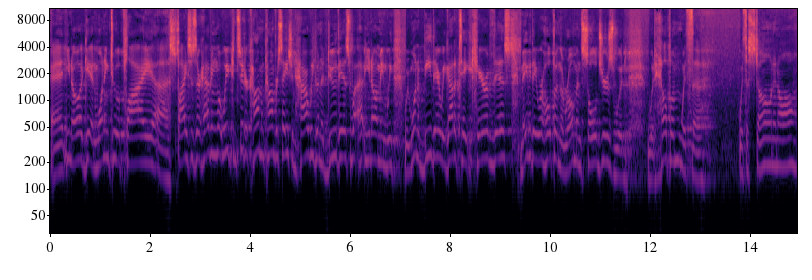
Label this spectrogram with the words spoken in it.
And, you know, again, wanting to apply uh, spices, they're having what we consider common conversation. How are we going to do this? What, you know, I mean, we, we want to be there. We got to take care of this. Maybe they were hoping the Roman soldiers would, would help them with the, with the stone and all.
